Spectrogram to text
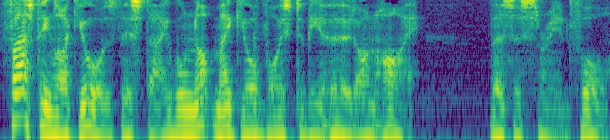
Fasting like yours this day will not make your voice to be heard on high. Verses 3 and 4.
